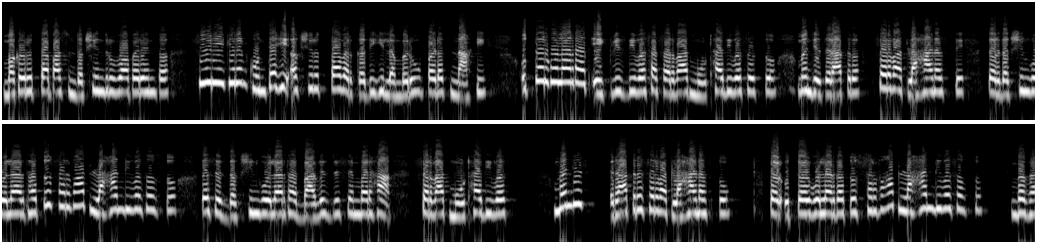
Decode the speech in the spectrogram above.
मकरवृत्तापासून दक्षिण ध्रुवापर्यंत सूर्यकिरण कोणत्याही अक्षरवृत्तावर कधीही लंबरू पडत नाही. उत्तर गोलार्धात एकवीस दिवस हा सर्वात मोठा दिवस असतो. म्हणजेच रात्र सर्वात लहान असते. तर दक्षिण गोलार्धात तो सर्वात लहान दिवस असतो. तसेच दक्षिण गोलार्धात बावीस डिसेंबर हा सर्वात मोठा दिवस. म्हणजेच रात्र सर्वात लहान असतो. तर उत्तर गोलार्धात तो सर्वात लहान दिवस असतो. बघा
